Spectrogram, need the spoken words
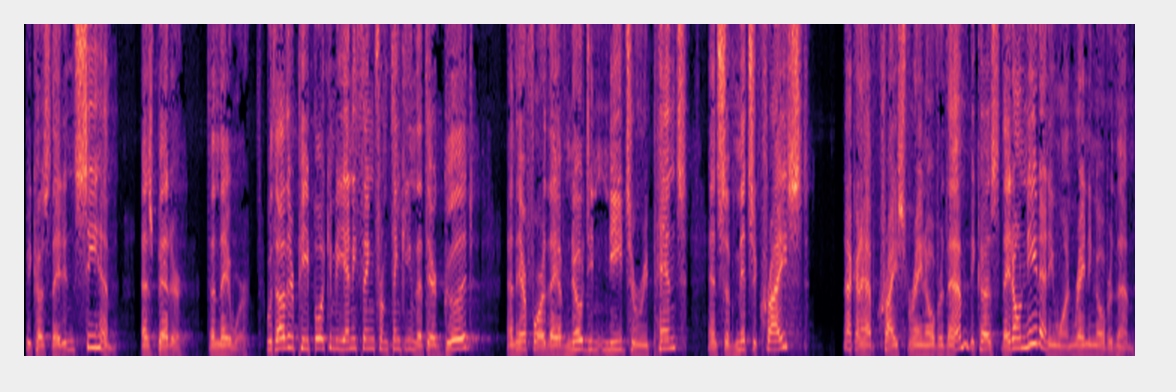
because they didn't see him as better than they were. With other people, it can be anything from thinking that they're good and therefore they have no need to repent and submit to Christ. Not going to have Christ reign over them because they don't need anyone reigning over them.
